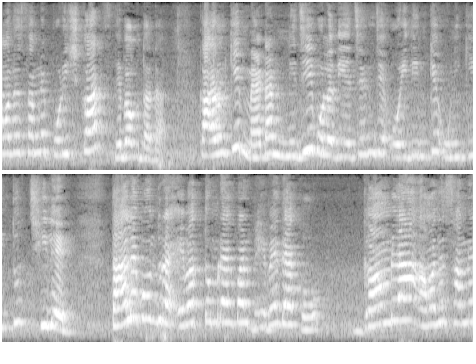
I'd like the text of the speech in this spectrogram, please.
আমাদের সামনে পরিষ্কার সেবক দাদা। কারণ কি, ম্যাডাম নিজেই বলে দিয়েছেন যে ওই দিনকে উনি কিন্তু ছিলেন। তাহলে বন্ধুরা, এবার তোমরা একবার ভেবে দেখো, গামলা আমাদের সামনে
